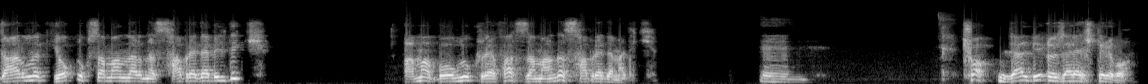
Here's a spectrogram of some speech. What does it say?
darlık yokluk zamanlarında sabredebildik ama bolluk refah zamanında sabredemedik. Hmm. Çok güzel bir öz eleştiri bu.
